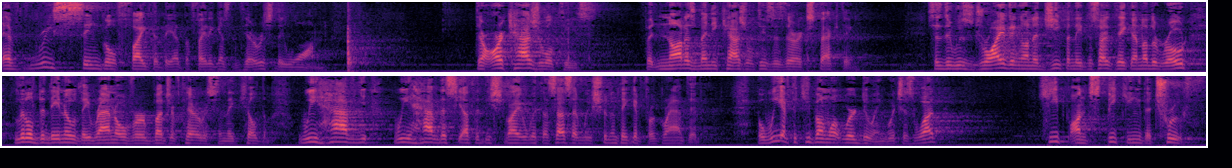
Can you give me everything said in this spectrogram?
every single fight that they had to fight against the terrorists, they won. There are casualties, but not as many casualties as they're expecting. says they was driving on a jeep and they decided to take another road. Little did they know they ran over a bunch of terrorists and they killed them. We have we have the siyata dishmaya with us, and we shouldn't take it for granted. But we have to keep on what we're doing, which is what keep on speaking the truth,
